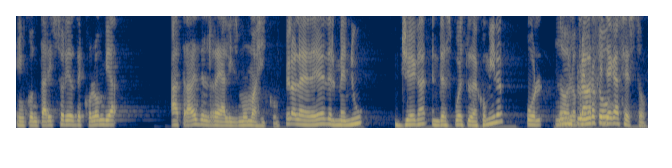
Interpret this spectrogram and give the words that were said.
en contar historias de Colombia a través del realismo mágico. Pero la idea del menú llega después de la comida no, lo primero que llega es esto,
